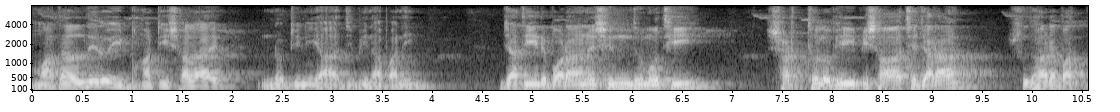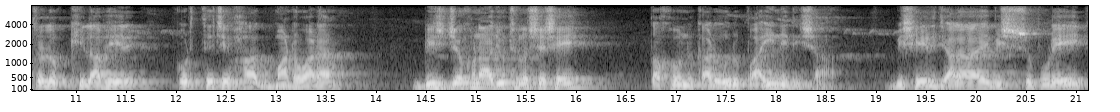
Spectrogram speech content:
মাতালদের ওই ভাঁটি শালায় নটিনি আজ বিনা পানি। জাতির পরাণ সিন্ধুমথি, স্বার্থলোভী পিসা আছে যারা, সুধার পাত্র লক্ষ্মী লাভের করতেছে ভাগ বাঁটোয়ারা বিষ যখন আজ উঠল শেষে, তখন কারুর পাইনি দিশা। বিষের জ্বালায় বিশ্ব পড়ে,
